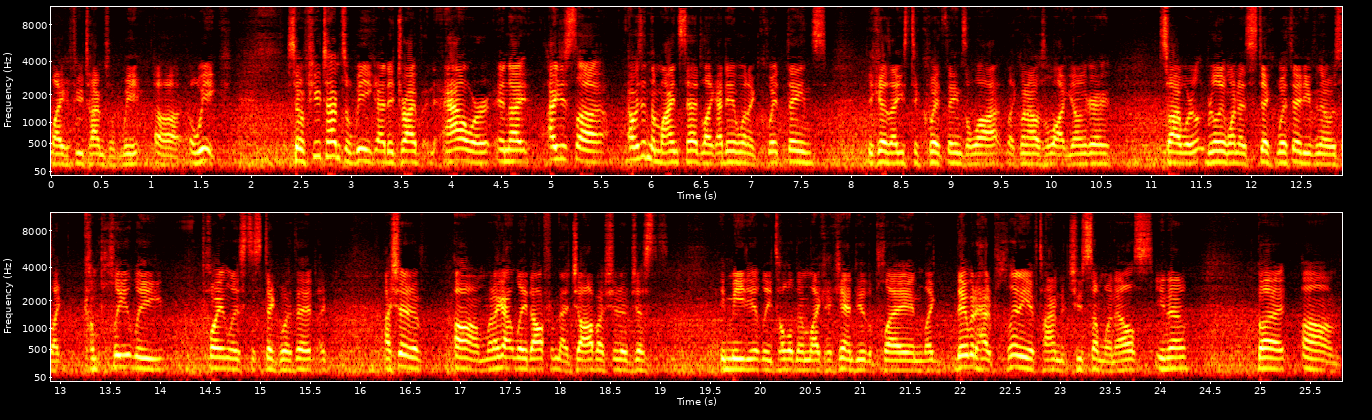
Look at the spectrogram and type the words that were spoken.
like a few times a week. Uh, a week, so a few times a week, I had to drive an hour, and I, I just, uh, I was in the mindset like I didn't want to quit things because I used to quit things a lot, like when I was a lot younger. So I would really want to stick with it, even though it was like completely pointless to stick with it. I, should have, um, when I got laid off from that job, I should have just immediately told them like I can't do the play, and like they would have had plenty of time to choose someone else, you know. But um,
